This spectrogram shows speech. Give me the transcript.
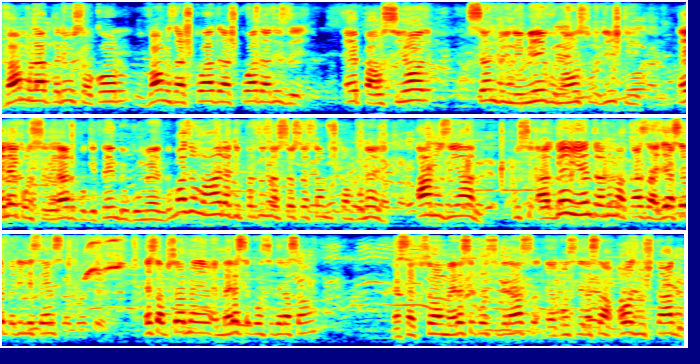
Vamos lá pedir o socorro, vamos à esquadra, a esquadra diz, epa, o senhor, sendo inimigo nosso, diz que ele é considerado porque tem documento, mas é uma área que pertence à Associação dos Camponeses, anos e anos. Alguém entra numa casa ali sem pedir licença, essa pessoa me- merece consideração? Essa pessoa merece consideração, eh, consideração. Hoje o Estado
